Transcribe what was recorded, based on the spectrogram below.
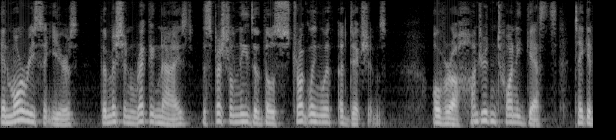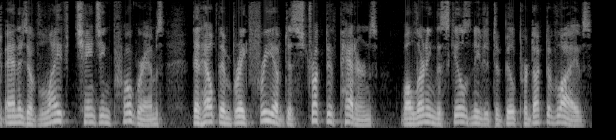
In more recent years, the mission recognized the special needs of those struggling with addictions. Over 120 guests take advantage of life changing programs that help them break free of destructive patterns while learning the skills needed to build productive lives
